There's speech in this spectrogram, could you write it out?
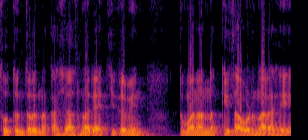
स्वतंत्र नकाशा असणारी आजची जमीन तुम्हाला नक्कीच आवडणार आहे.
